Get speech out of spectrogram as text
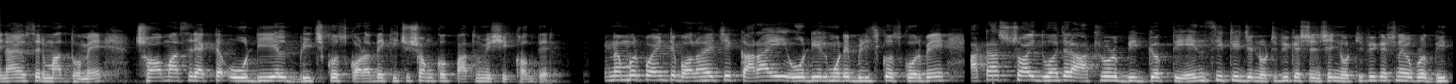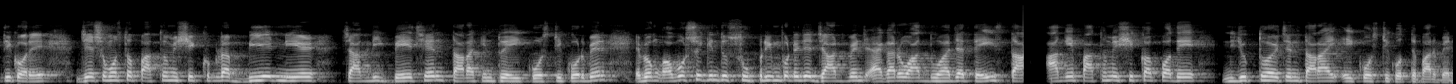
এনআইএসের মাধ্যমে। ছ মাসের একটা ওডিএল ব্রিজ কোর্স করাবে কিছু সংখ্যক প্রাথমিক শিক্ষকদের। এক নম্বর পয়েন্টে বলা হয়েছে, কারা এই ওডিএল মোডে ব্রিজ কোর্স করবে? আঠাশ ছয় দু হাজার আঠেরোর বিজ্ঞপ্তি এনসিটির যে নোটিফিকেশন সেই নোটিফিকেশনের উপর ভিত্তি করে যে সমস্ত প্রাথমিক শিক্ষকরা বিএড নিয়ে চাকরি পেয়েছেন, তারা কিন্তু এই কোর্সটি করবেন এবং অবশ্যই কিন্তু সুপ্রিম কোর্টে যে জাজমেন্ট এগারো আট দু হাজার তেইশ তা আগে প্রাথমিক শিক্ষক পদে নিযুক্ত হয়েছেন, তারাই এই কোর্সটি করতে পারবেন।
